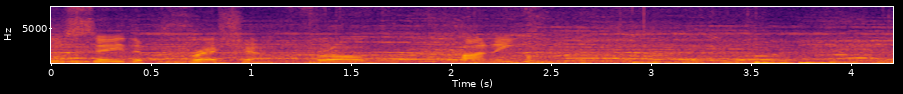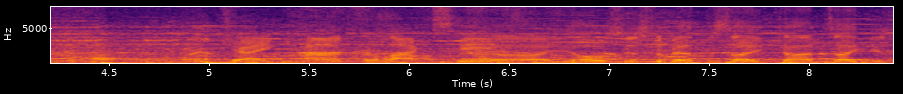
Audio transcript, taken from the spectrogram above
we see the pressure from Honey. Jay can't relax here. Uh, I was just about to say, can't take his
